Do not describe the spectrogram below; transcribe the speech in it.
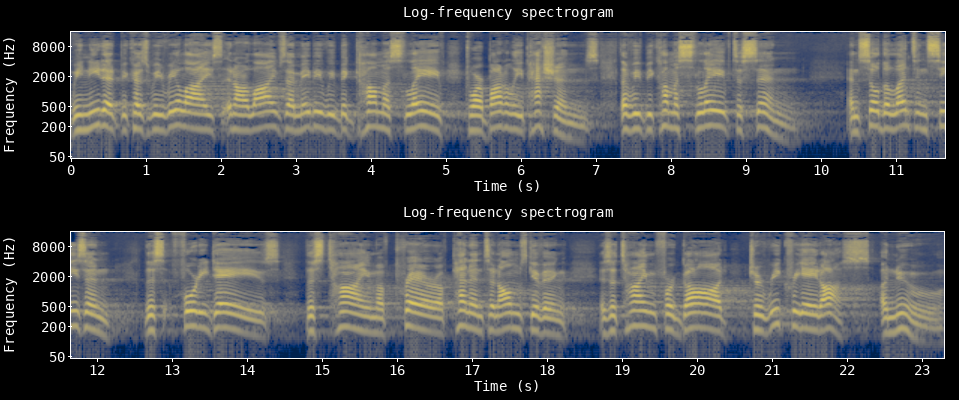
We need it because we realize in our lives that maybe we've become a slave to our bodily passions, that we've become a slave to sin. And so the Lenten season, this 40 days, this time of prayer, of penance, and almsgiving, is a time for God to recreate us anew.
